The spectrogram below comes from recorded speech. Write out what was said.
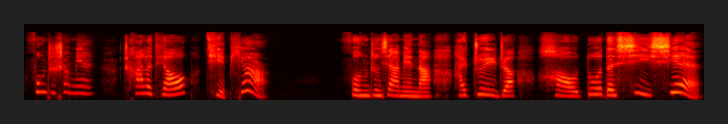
风筝上面插了条铁片儿，风筝下面呢还缀着好多的细线。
